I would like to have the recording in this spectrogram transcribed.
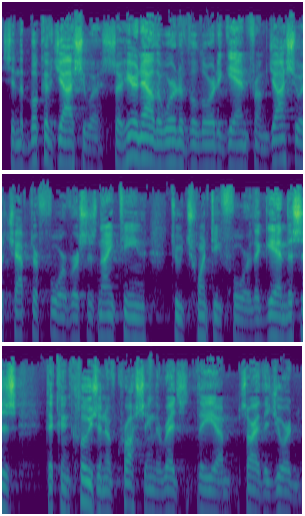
It's in the book of Joshua. So hear now the word of the Lord again from Joshua chapter 4, verses 19 to 24. Again, this is the conclusion of crossing the red, the um, sorry, the Jordan.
